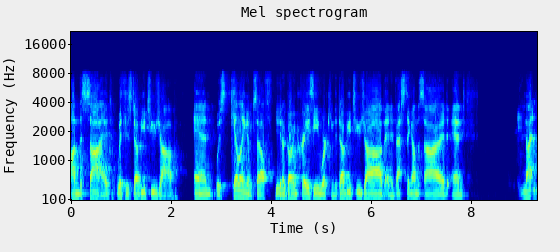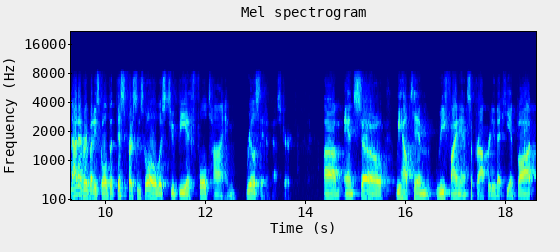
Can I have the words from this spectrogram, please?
on the side with his W 2 job and was killing himself, you know, going crazy, working the W 2 job and investing on the side. And not not everybody's goal, but this person's goal was to be a full time real estate investor. Um, and so we helped him refinance a property that he had bought,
